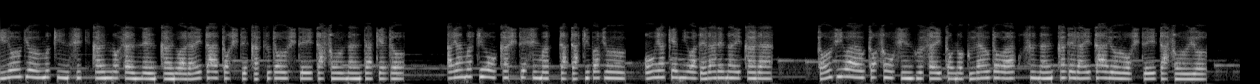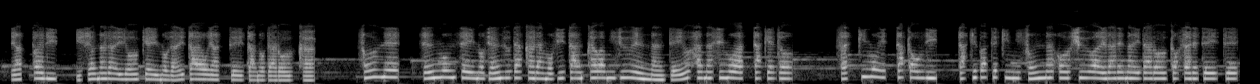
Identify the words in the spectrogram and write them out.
医療業務禁止期間の3年間はライターとして活動していたそうなんだけど、過ちを犯してしまった立場上、公には出られないから、当時はアウトソーシングサイトのクラウドワークスなんかでライター業をしていたそうよ。やっぱり、医者なら医療系のライターをやっていたのだろうか。そうね、専門性のジャンルだから文字単価は20円なんていう話もあったけど、さっきも言った通り、立場的にそんな報酬は得られないだろうとされていて、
